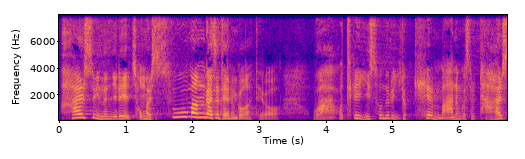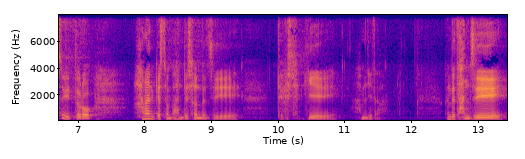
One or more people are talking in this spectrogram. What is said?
할 수 있는 일이 정말 수만 가지 되는 것 같아요. 와 어떻게 이 손으로 이렇게 많은 것을 다 할 수 있도록 하나님께서 만드셨는지 되게 신기합니다. 근데 단지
